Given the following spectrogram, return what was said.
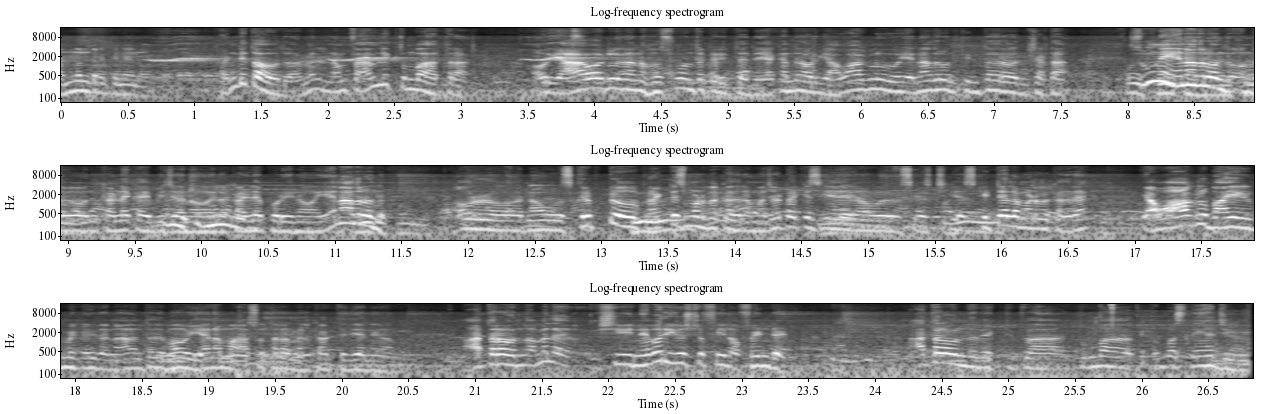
ತಮ್ಮನ ರೀತಿನೇ ನೋಡ್ತಾರೆ ಖಂಡಿತ ಹೌದು. ಆಮೇಲೆ ನಮ್ಮ ಫ್ಯಾಮ್ಲಿಗೆ ತುಂಬ ಹತ್ರ. ಅವ್ರು ಯಾವಾಗಲೂ ನಾನು ಹಸು ಅಂತ ಕರಿತಾ ಇದ್ದೆ. ಯಾಕಂದ್ರೆ ಅವ್ರಿಗೆ ಯಾವಾಗಲೂ ಏನಾದರೂ ಒಂದು ತಿಂತಾ ಇರೋ ಒಂದು ಚಟ. ಸುಮ್ಮನೆ ಏನಾದರೂ ಒಂದು ಒಂದು ಒಂದು ಕಡಲೆಕಾಯಿ ಬೀಜನೋ, ಇಲ್ಲ ಕಡಲೆಪುರಿನೋ ಏನಾದರೂ ಒಂದು. ಅವರು ನಾವು ಸ್ಕ್ರಿಪ್ಟು ಪ್ರಾಕ್ಟೀಸ್ ಮಾಡಬೇಕಾದ್ರೆ, ಮಜಾ ಟಾಕೀಸ್ಗೆ ನಾವು ಸ್ಕಿಟ್ ಎಲ್ಲ ಮಾಡಬೇಕಾದ್ರೆ, ಯಾವಾಗಲೂ ಬಾಯಿ ಇದೆ ನಾನಂತ ಮಾವು ಏನಮ್ಮ ಹಸು ಥರ ಮೆಲ್ಕಾಗ್ತಿದ್ಯಾ ನೀನು? ಆ ಥರ ಒಂದು, ಆಮೇಲೆ she never use to feel offended ಆ ಥರ ಒಂದು ವ್ಯಕ್ತಿತ್ವ, ತುಂಬ ತುಂಬ ಸ್ನೇಹಜೀವಿ.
